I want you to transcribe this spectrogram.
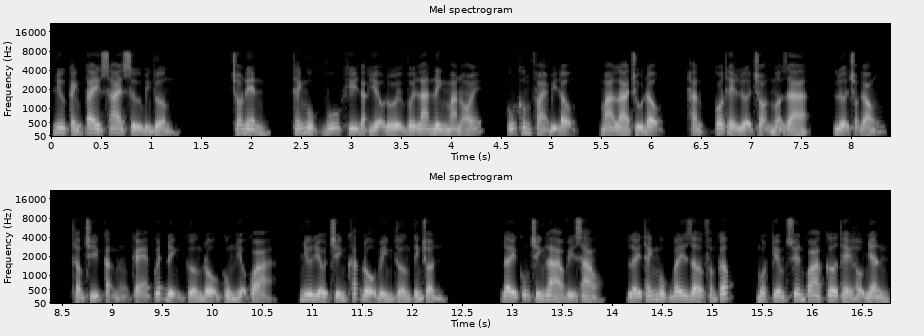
như cánh tay sai sử bình thường. Cho nên, thánh ngục vũ khí đặc hiệu đối với Lan Ninh mà nói, cũng không phải bị động, mà là chủ động, hắn có thể lựa chọn mở ra, lựa chọn đóng, thậm chí cặn kẽ quyết định cường độ cùng hiệu quả, như điều chỉnh khắc độ bình thường tinh chuẩn. Đây cũng chính là vì sao, lấy thánh ngục bây giờ phẩm cấp, một kiếm xuyên qua cơ thể hậu nhân,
